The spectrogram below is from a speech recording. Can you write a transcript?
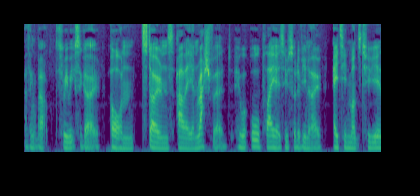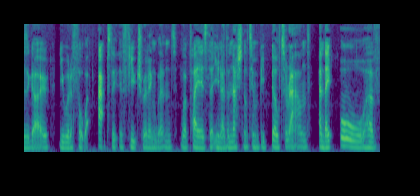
I think about three weeks ago, on Stones, Alli, and Rashford, who were all players who sort of, you know, 18 months, two years ago, you would have thought were absolutely the future of England, were players that, you know, the national team would be built around. And they all have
